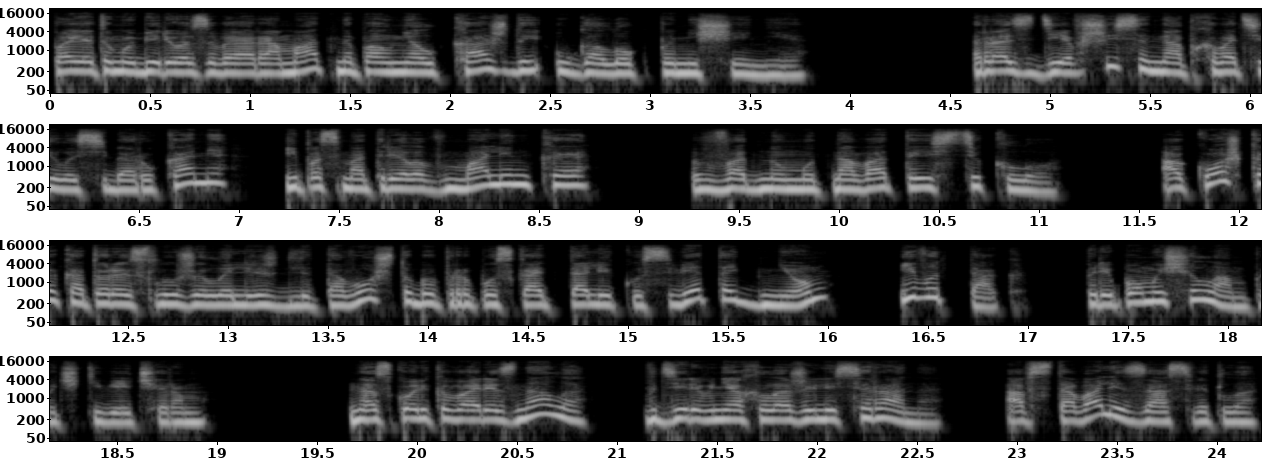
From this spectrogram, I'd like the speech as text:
поэтому березовый аромат наполнял каждый уголок помещения. Раздевшись, она обхватила себя руками и посмотрела в маленькое, в одно мутноватое стекло. Окошко, которое служило лишь для того, чтобы пропускать талику света днем и вот так, при помощи лампочки вечером. Насколько Варя знала, в деревнях ложились рано, а вставали засветло,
